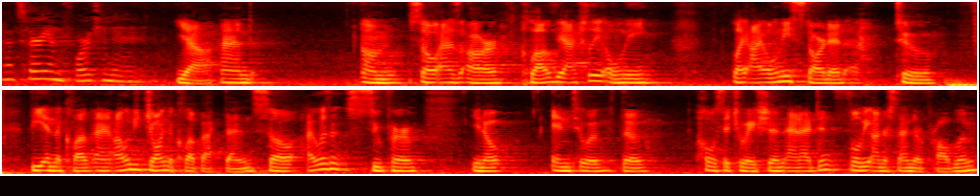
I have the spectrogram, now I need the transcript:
That's very unfortunate. Yeah, and um, so as our club, we actually only, like, I only started to be in the club, and I only joined the club back then, so I wasn't super, you know, into the whole situation, and I didn't fully understand their problem,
